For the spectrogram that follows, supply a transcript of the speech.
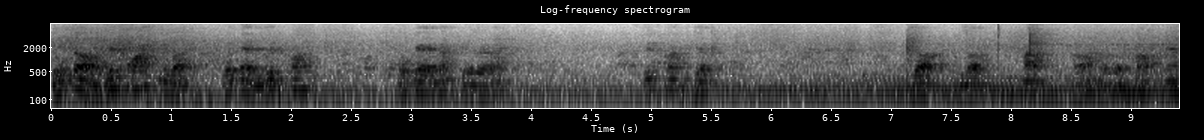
Đúng rồi dứt khoát như vậy. Vấn đề là dứt khoát. Ok đó, được rồi đó. Dứt khoát chân rộng rộng năm đó là rộng năm nha.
